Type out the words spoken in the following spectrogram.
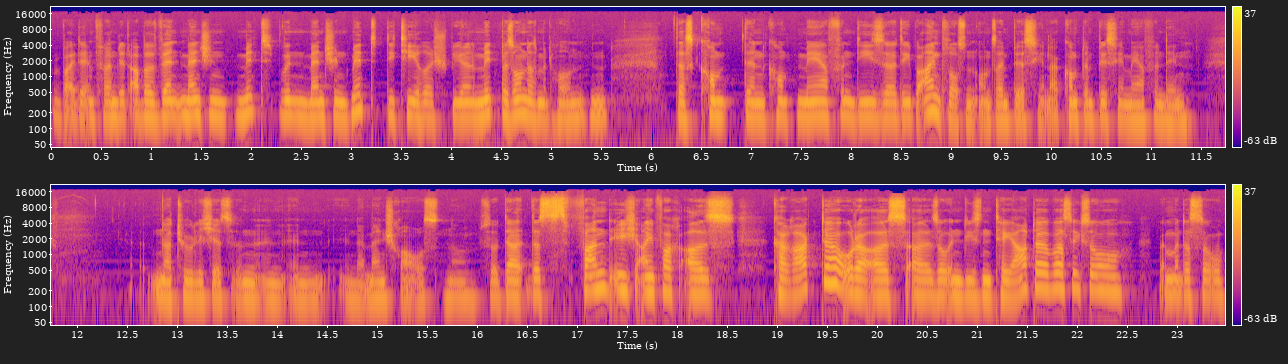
beide entfremdet. Aber wenn Menschen mit, wenn Menschen mit die Tiere spielen, mit, besonders mit Hunden, das kommt, dann kommt mehr von dieser, die beeinflussen uns ein bisschen. Da kommt ein bisschen mehr von den Natürliches in, in, in der Mensch raus. Ne? So da, das fand ich einfach als Charakter oder als also in diesem Theater, was ich so, wenn man das so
